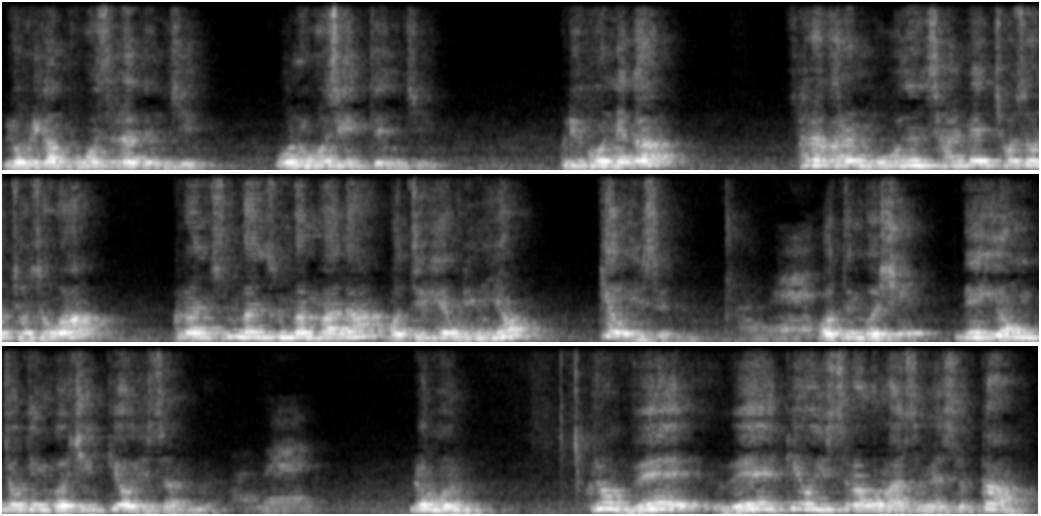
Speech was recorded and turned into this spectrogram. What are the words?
그러니까 우리가 무엇을 하든지 어느 곳에 있든지 그리고 내가 살아가는 모든 삶의 처소 처소와 그런 순간순간마다 어떻게? 우리는요 깨어 있어야 돼요. 아멘. 어떤 것이 내 영적인 것이 깨어 있어야 하는 거예요. 아멘. 여러분, 그럼 왜, 왜 깨어 있으라고 말씀했을까?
